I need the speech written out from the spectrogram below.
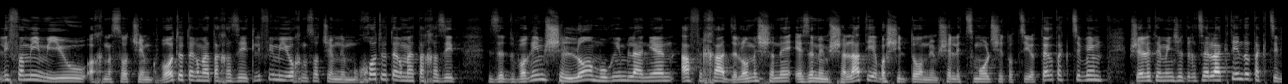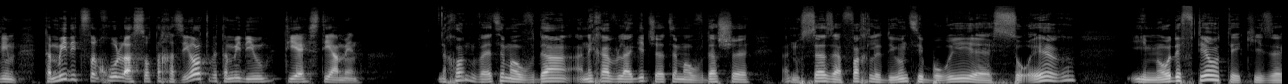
לפעמים יהיו הכנסות שהן גבוהות יותר מהתחזית, לפעמים יהיו הכנסות שהן נמוכות יותר מהתחזית. זה דברים שלא אמורים לעניין אף אחד, זה לא משנה איזה ממשלה תהיה בשלטון, ממשלת שמאל שתוציא יותר תקציבים, ממשלת ימין שתרצה להקטין את התקציבים. תמיד יצטרכו לעשות תחזיות ותמיד יהיו, תהיה סטייה מהן. נכון, ועצם העובדה, אני חייב להגיד שעצם העובדה שהנושא הזה הפך לדיון ציבורי אה, סוער, היא מאוד הפתיעה אותי, כי זה,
